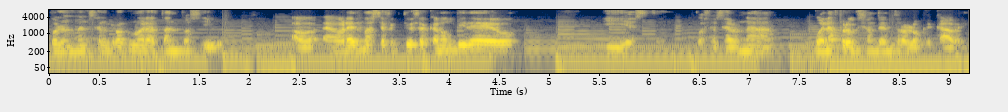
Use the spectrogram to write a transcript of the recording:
Por lo menos el rock no era tanto así, güey. Ahora, es más efectivo sacar un video y este, pues hacer una buena producción dentro de lo que cabe.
